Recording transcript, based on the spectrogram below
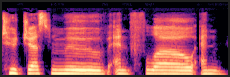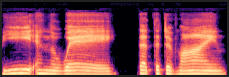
to just move and flow and be in the way that the divine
